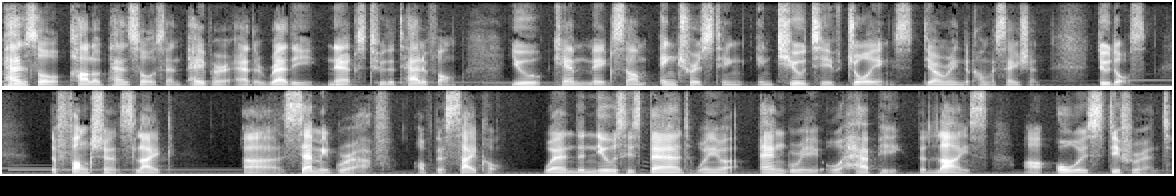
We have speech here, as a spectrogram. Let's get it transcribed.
pencil, colored pencils and paper at the ready next to the telephone, you can make some interesting, intuitive drawings during the conversation. Doodles, the functions like a semigraph of the cycle. When the news is bad, when you're angry or happy, the lines are always different.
